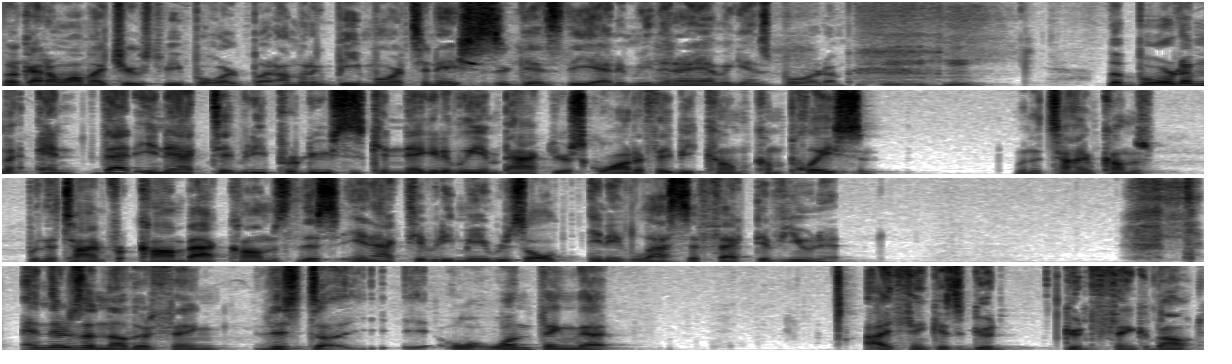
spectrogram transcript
Look, I don't want my troops to be bored, but I'm going to be more tenacious against the enemy than I am against boredom. Mm-hmm. The boredom and that inactivity produces can negatively impact your squad if they become complacent. When the time comes, when the time for combat comes, this inactivity may result in a less effective unit. And there's another thing. This one thing that I think is good good to think about.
